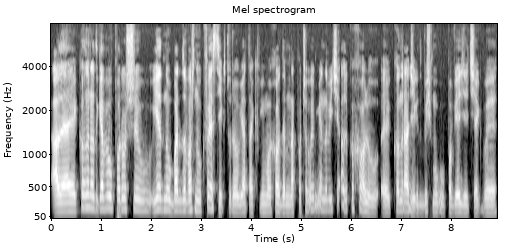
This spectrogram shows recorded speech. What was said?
ale Konrad Gaweł poruszył jedną bardzo ważną kwestię, którą ja tak mimochodem napocząłem, mianowicie alkoholu. E, Konradzie, gdybyś mógł powiedzieć jakby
